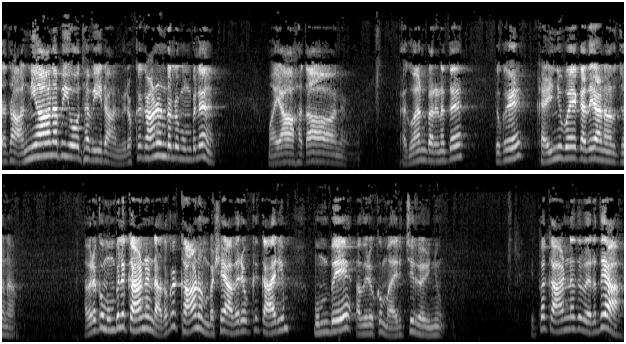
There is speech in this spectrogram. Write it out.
തഥാ അന്യാനപി യോധവീരാൻ. ഇവരൊക്കെ കാണുണ്ടല്ലോ മുമ്പിൽ. മയാഹതാൻ. ഭഗവാൻ പറയണത് ഇതൊക്കെ കഴിഞ്ഞുപോയ കഥയാണ് അർജുന. അവരൊക്കെ മുമ്പിൽ കാണണ്ട അതൊക്കെ കാണും പക്ഷെ അവരൊക്കെ കാര്യം മുമ്പേ അവരൊക്കെ മരിച്ചു കഴിഞ്ഞു. ഇപ്പൊ കാണുന്നത് വെറുതെയാ.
